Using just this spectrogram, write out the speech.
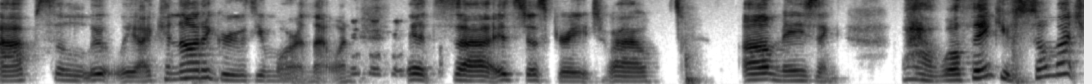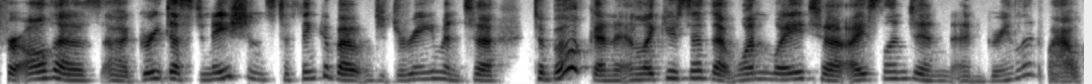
Absolutely. I cannot agree with you more on that one. It's uh it's just great. Wow. Amazing. Wow. Well thank you so much for all those uh, great destinations to think about and to dream and to to book. And, and like you said that one way to iceland and, and greenland. Wow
